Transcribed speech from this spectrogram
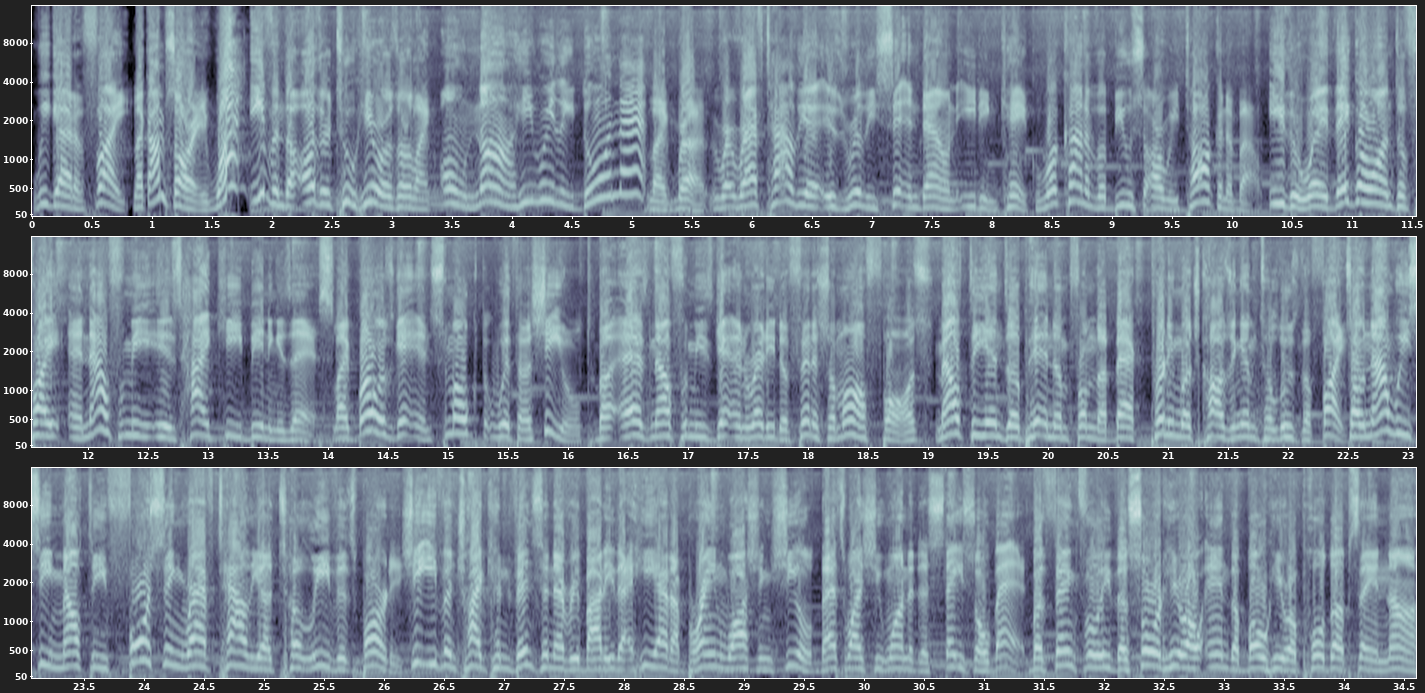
we gotta fight. Like, I'm sorry, what? Even the other two heroes are like, oh nah, he really doing that? Like, bruh, R Raphtalia is really sitting down eating cake. What kind of abuse are we talking about? Either way, they go on to fight, and Naofumi is high-key beating his ass. Like, bro is getting smoked with a shield. But as Naofumi's getting ready to finish him off, pause, Melty ends up hitting him from the back, pretty much causing him to lose the fight. So now we see Melty forcing Raphtalia to leave his party. She even tried convincing everybody that he had a brainwashing shield. That's why she wanted to stay so bad. But thankfully, the sword hero and the bow hero pulled up saying, nah,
